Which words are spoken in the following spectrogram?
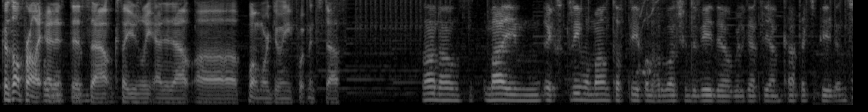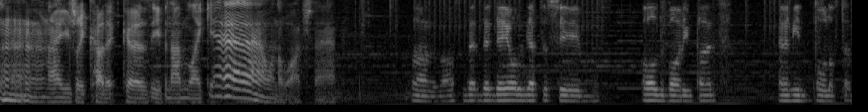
Because I'll probably edit this out, because I usually edit out uh, when we're doing equipment stuff. no, no. My mm, extreme amount of people who are watching the video will get the uncut experience. I usually cut it, because even I'm like, yeah, I want to watch that. I don't know. They, they, they all get to see all the boring parts, and I mean all of them.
